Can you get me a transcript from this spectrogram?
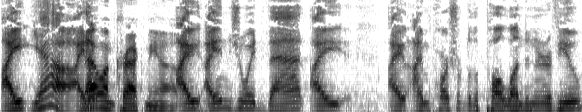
I yeah. I that one cracked me up. I, I enjoyed that. I, I I'm partial to the Paul London interview.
